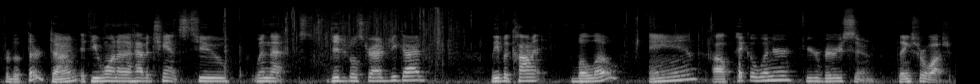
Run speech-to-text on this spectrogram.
for the third time, if you want to have a chance to win that digital strategy guide, leave a comment below, and I'll pick a winner here very soon. Thanks for watching.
